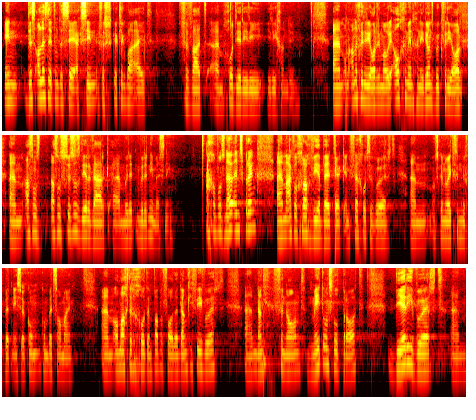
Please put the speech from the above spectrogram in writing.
En dis alles net om te sê ek sien verskriklik baie uit vir wat ehm um, God deur hierdie hierdie gaan doen. Ehm um, om ander goed hierdie jaar doen, maar oor die algemeen gaan hierdie ons boek vir die jaar. Ehm um, as ons as ons soos ons deur dit werk, uh, moet dit moet dit nie mis nie. Ek gaan ons nou inspring, um, maar ek wil graag weer bid ek en vir God se woord. Ehm um, ons kan nooit genoeg bid nie, so kom kom bid saam met my. Ehm um, almagtige God en Papa Vader, dankie vir u woord. Ehm um, dankie vanaand met ons wil praat deur die woord. Ehm um,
